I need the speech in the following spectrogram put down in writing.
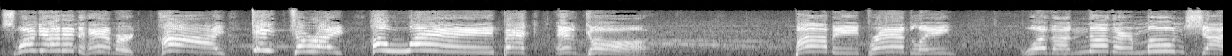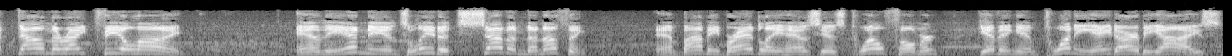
Swung on and hammered. High, deep to right, away, back, and gone. Bobby Bradley with another moonshot down the right field line. And the Indians lead it 7 to nothing. And Bobby Bradley has his 12th homer, giving him 28 RBIs.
